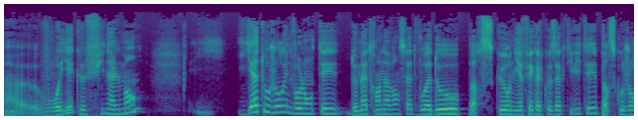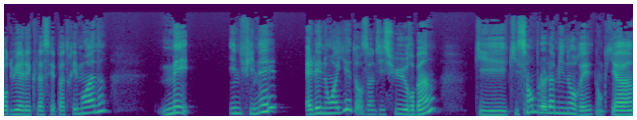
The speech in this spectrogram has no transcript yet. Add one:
vous voyez que finalement, il y a toujours une volonté de mettre en avant cette voie d'eau parce qu'on y a fait quelques activités, parce qu'aujourd'hui elle est classée patrimoine, mais in fine, elle est noyée dans un tissu urbain qui, semble la minorer. Donc il y, a,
